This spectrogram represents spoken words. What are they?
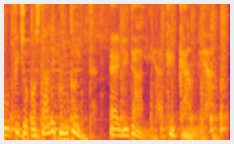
ufficiopostale.it. È l'Italia che cambia.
